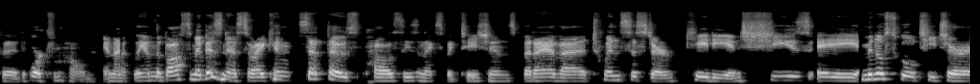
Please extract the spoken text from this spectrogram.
could work from home. And luckily I'm the boss of my business, so I can set those policies and expectations. But I have a twin sister, Katie, and she's a middle school teacher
